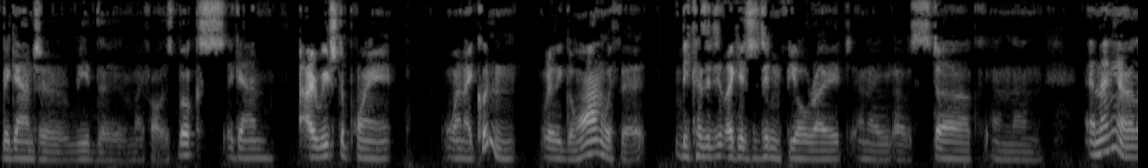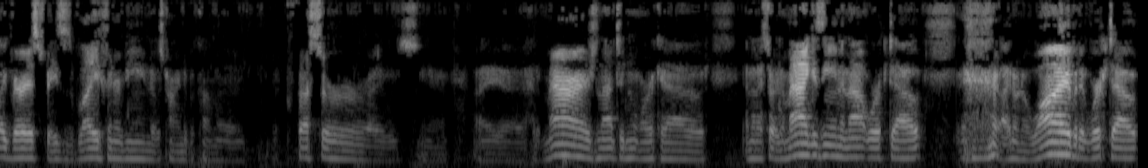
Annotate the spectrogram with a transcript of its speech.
began to read the my father's books again. I reached a point when I couldn't really go on with it because it like it just didn't feel right, and I, I was stuck, and then and then you know like various phases of life intervened. I was trying to become a, a professor. I was you know I uh, had a marriage and that didn't work out, and then I started a magazine and that worked out. I don't know why, but it worked out.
